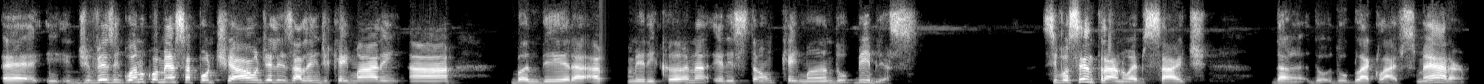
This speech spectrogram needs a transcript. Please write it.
é, de vez em quando começa a pontear onde eles, além de queimarem a bandeira americana, eles estão queimando bíblias. Se você entrar no website da, do, do Black Lives Matter,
